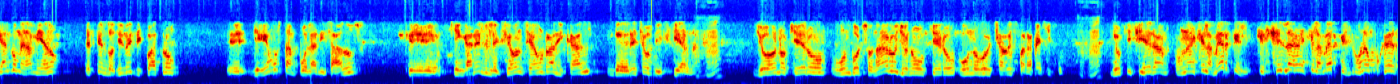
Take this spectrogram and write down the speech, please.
si algo me da miedo es que en 2024 eh, lleguemos tan polarizados que quien gane la elección sea un radical de derecha o de izquierda. Yo no quiero un Bolsonaro, yo no quiero un Hugo Chávez para México. Yo quisiera una Angela Merkel, que es la Angela Merkel, una mujer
